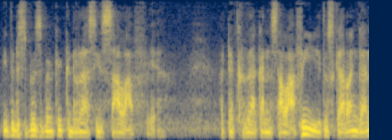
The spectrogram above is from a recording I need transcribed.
itu disebut sebagai generasi salaf ya. Ada gerakan salafi itu sekarang kan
